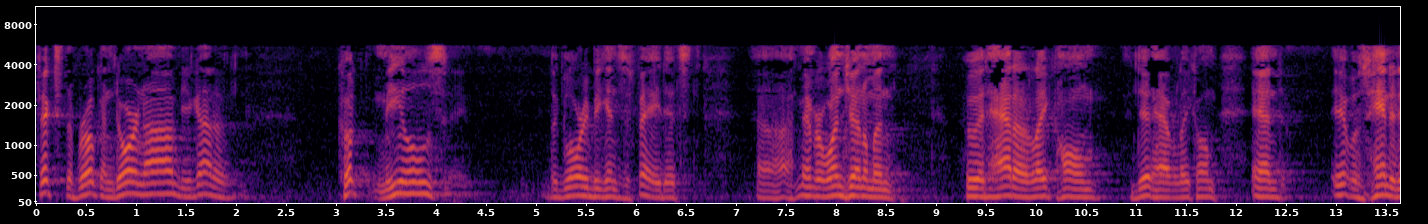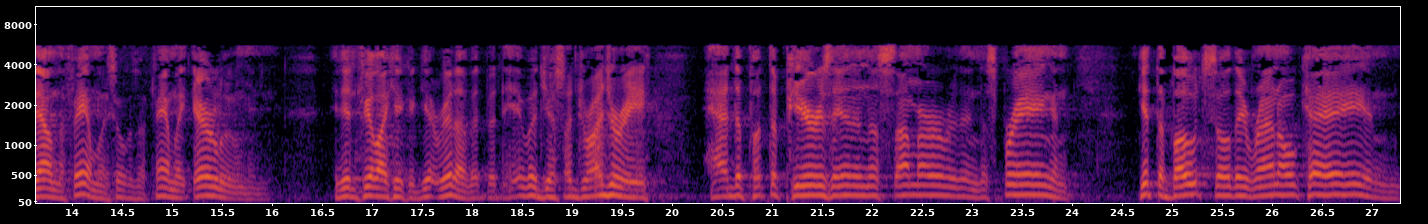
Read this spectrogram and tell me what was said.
fix the broken doorknob. You got to cook meals. The glory begins to fade. It's. Uh, I remember one gentleman who had had a lake home, did have a lake home, and it was handed down in the family, so it was a family heirloom. And he didn't feel like he could get rid of it, but it was just a drudgery. Had to put the piers in in the summer and in the spring and get the boats so they ran okay and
